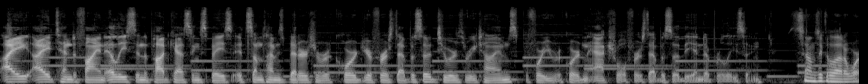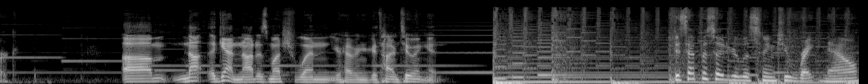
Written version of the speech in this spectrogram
I, I tend to find, at least in the podcasting space, it's sometimes better to record your first episode two or three times before you record an actual first episode they end up releasing. Sounds like a lot of work. Um, not again, not as much when you're having a good time doing it. This episode you're listening to right now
